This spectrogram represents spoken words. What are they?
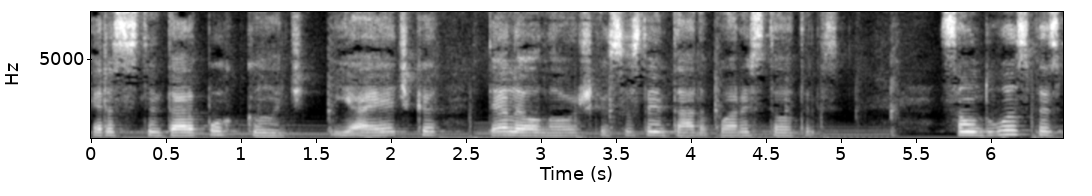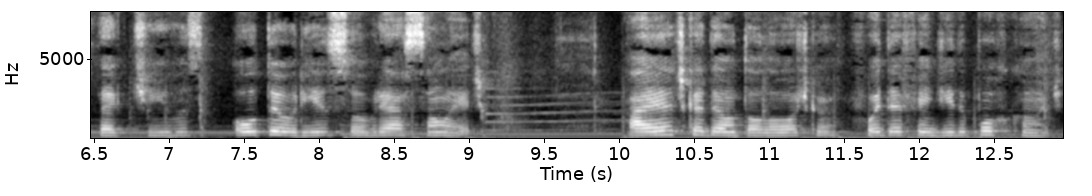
era sustentada por Kant e a ética teleológica sustentada por Aristóteles. São duas perspectivas ou teorias sobre a ação ética. A ética deontológica foi defendida por Kant,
